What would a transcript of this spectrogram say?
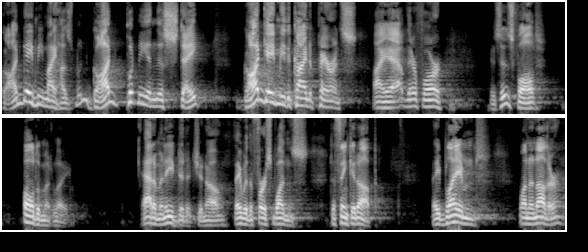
God gave me my husband. God put me in this state. God gave me the kind of parents I have. Therefore, it's His fault ultimately. Adam and Eve did it, you know. They were the first ones to think it up. They blamed one another.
